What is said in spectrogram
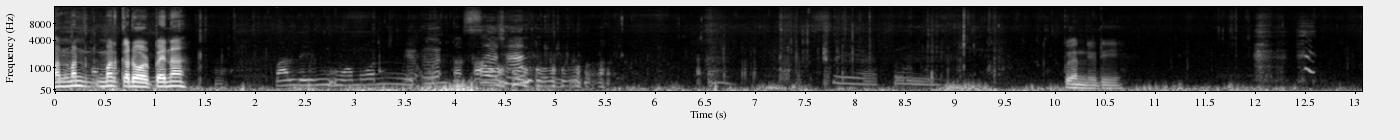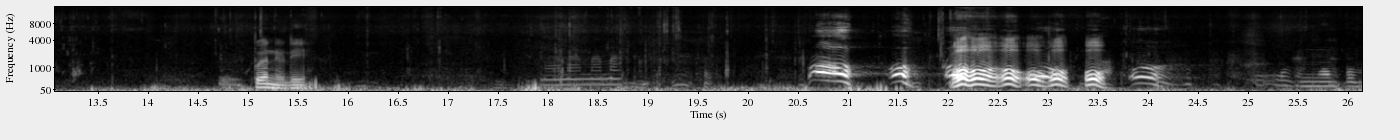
มันมันมันกระโดดเป็นนะ ปลาลิมหัวมนเออเออตะเข้าเสื้อฉันเสื้อเปื้อน เปื้อนอยู่ดี เปื้อนอยู่ดีมามามามาโอ้โอ้โอ้โหโอ้โอ้โอ้โอ้โอ้งมปุ่ม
